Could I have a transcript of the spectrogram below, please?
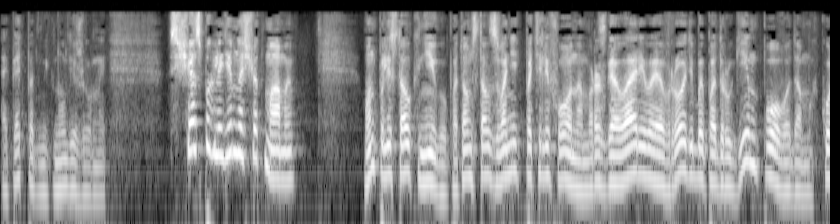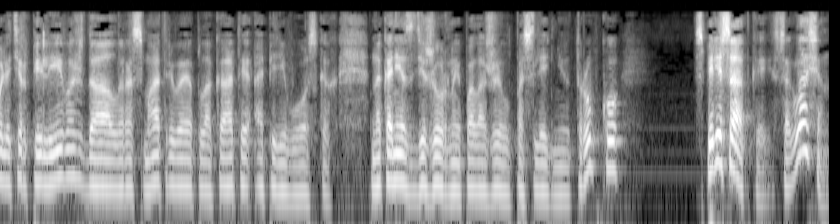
Опять подмигнул дежурный. — Сейчас поглядим насчет мамы. Он полистал книгу, потом стал звонить по телефонам, разговаривая вроде бы по другим поводам. Коля терпеливо ждал, рассматривая плакаты о перевозках. Наконец дежурный положил последнюю трубку. — С пересадкой согласен?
